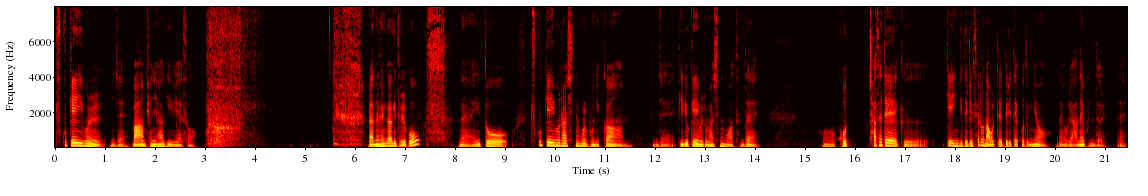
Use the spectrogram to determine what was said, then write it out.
축구 게임을 이제 마음 편히 하기 위해서 라는 생각이 들고 네, 이또 축구 게임을 하시는 걸 보니까 이제 비디오 게임을 좀 하시는 것 같은데 어, 곧 차세대 그 게임기들이 새로 나올 때들이 됐거든요. 네, 우리 아내분들. 네.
